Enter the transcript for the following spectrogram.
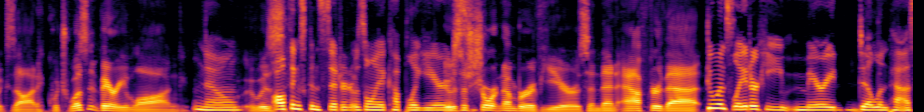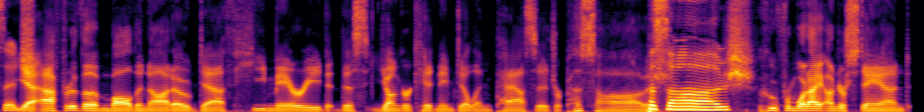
Exotic, which wasn't very long. No, It was all things considered, it was only a couple of years. it was a short number of years, and then after that, Two months later, he married Dillon Passage. Yeah, after the Maldonado death, he married this younger kid named Dillon Passage or Passage. Passage. Passage. who, from what I understand,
